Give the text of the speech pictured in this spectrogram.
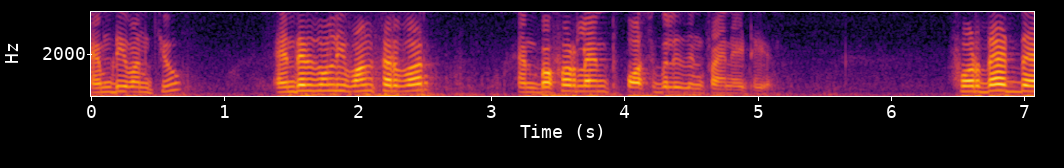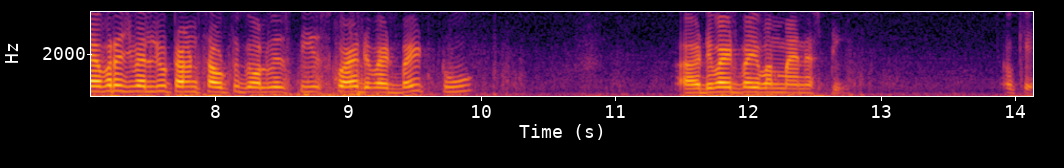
MD1 queue and there is only one server and buffer length possible is infinite here. For that the average value turns out to be always p square divided by 2 uh, divided by 1 minus p. Okay.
